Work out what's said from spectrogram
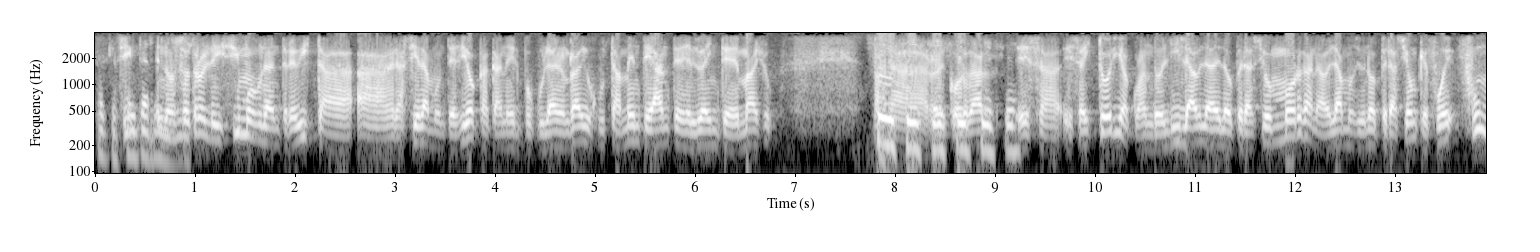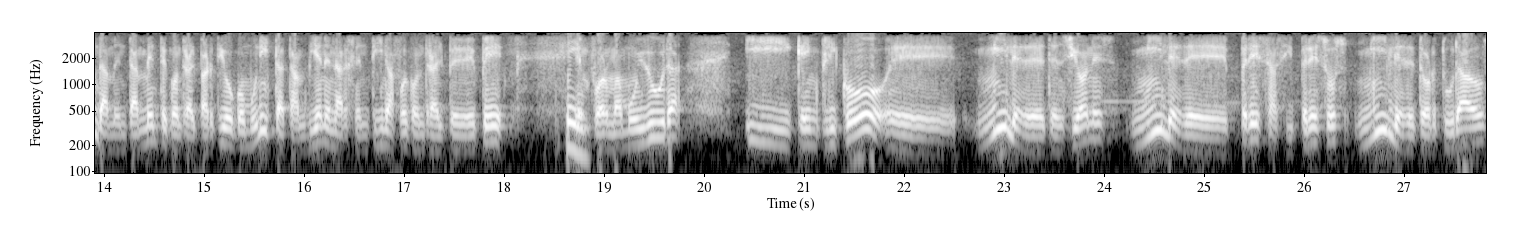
Porque fue terrible. Nosotros le hicimos una entrevista a Graciela Montes de Oca, acá en el Popular en Radio, justamente antes del 20 de mayo, para recordar esa, esa historia. Cuando Lila habla de la operación Morgan, hablamos de una operación que fue fundamentalmente contra el Partido Comunista, también en Argentina fue contra el PDP en forma muy dura y que implicó eh, miles de detenciones, miles de presas y presos, miles de torturados,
